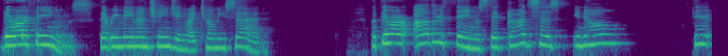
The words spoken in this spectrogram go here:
There are things that remain unchanging, like Tony said. But there are other things that God says, you know, there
